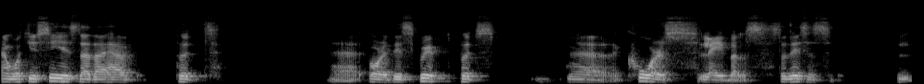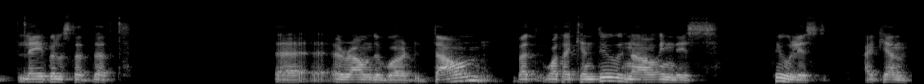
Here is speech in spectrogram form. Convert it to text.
And what you see is that I have put, uh, or this script puts uh, coarse labels. So this is labels that, that uh, around the word down. But what I can do now in this tool is I can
